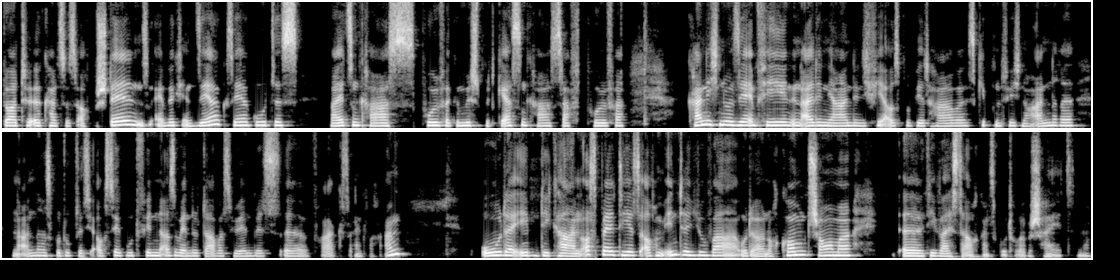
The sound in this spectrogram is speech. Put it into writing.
Dort äh, kannst du es auch bestellen. Es ist ein, wirklich ein sehr, sehr gutes Weizengraspulver gemischt mit Gerstengras-Saftpulver. Kann ich nur sehr empfehlen in all den Jahren, den ich viel ausprobiert habe. Es gibt natürlich noch andere, ein anderes Produkt, das ich auch sehr gut finde. Also wenn du da was hören willst, äh, frag es einfach an. Oder eben die Karen Osbelt, die jetzt auch im Interview war oder noch kommt, schauen wir mal, äh, die weiß da auch ganz gut drüber Bescheid. Ne?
